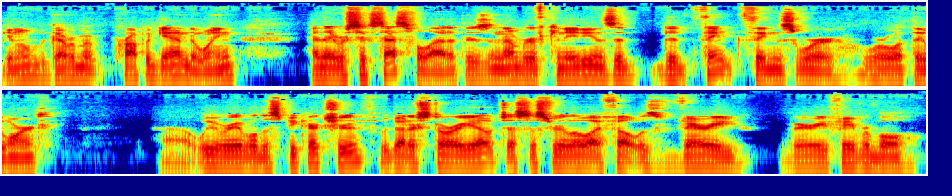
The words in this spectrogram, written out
you know the government propaganda wing, and they were successful at it. There's a number of Canadians that that think things were were what they weren't. Uh, we were able to speak our truth. We got our story out. Justice Rouleau, I felt, was very very favorable.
